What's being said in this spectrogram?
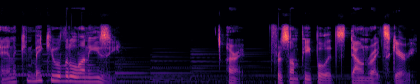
and it can make you a little uneasy. All right, for some people, it's downright scary.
